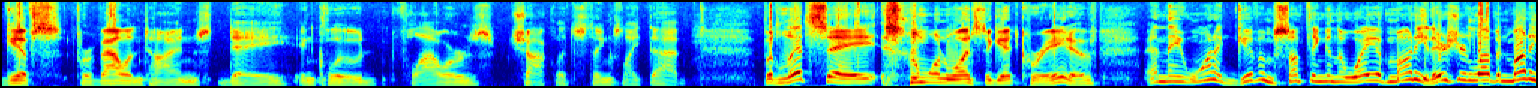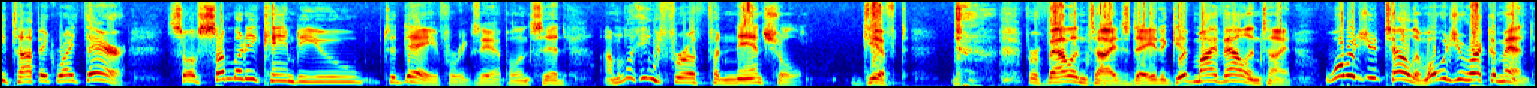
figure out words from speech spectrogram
gifts for Valentine's Day include flowers, chocolates, things like that. But let's say someone wants to get creative and they want to give them something in the way of money. There's your love and money topic right there. So if somebody came to you today, for example, and said, I'm looking for a financial gift for Valentine's Day to give my Valentine, what would you tell them? What would you recommend?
